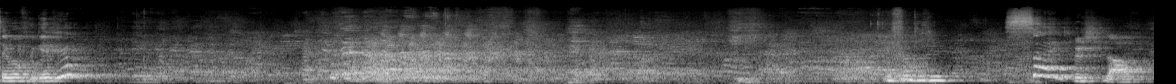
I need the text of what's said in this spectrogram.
They will forgive you? I. Thank you, Schlaf.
